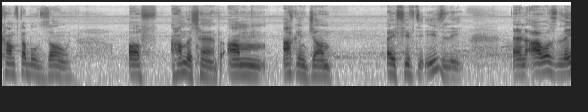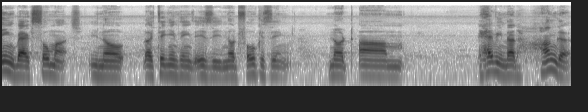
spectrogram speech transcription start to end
comfortable zone of I'm the champ. I'm, I can jump 850 easily. And I was laying back so much, you know, like taking things easy, not focusing, not um, having that hunger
